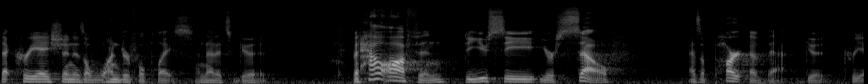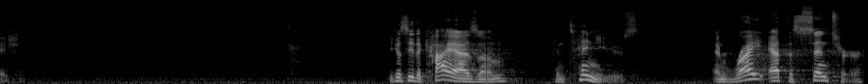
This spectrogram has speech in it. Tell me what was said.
that creation is a wonderful place and that it's good. But how often do you see yourself as a part of that good creation? You can see, the chiasm continues, and right at the center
